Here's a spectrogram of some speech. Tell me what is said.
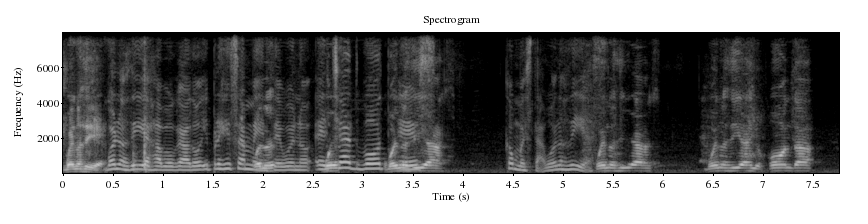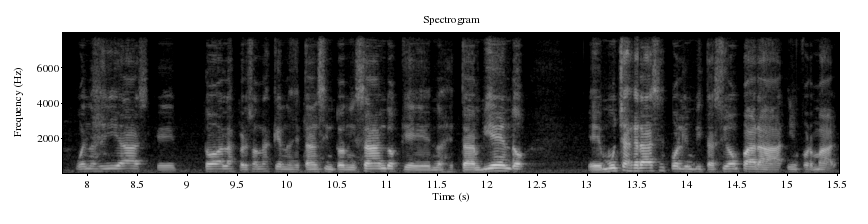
Buenos días. Buenos días, abogado. Y precisamente, bueno, el chatbot buenos Días. ¿Cómo está? Buenos días. Buenos días. Buenos días, Yoconda. Buenos días, eh, todas las personas que nos están sintonizando, que nos están viendo. Eh, muchas gracias por la invitación para informar.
